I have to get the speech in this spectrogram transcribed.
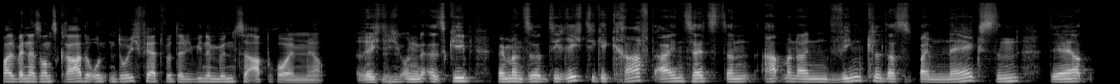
Weil wenn er sonst gerade unten durchfährt, wird er wie eine Münze abräumen, ja. Richtig. Mhm. Und es gibt, wenn man so die richtige Kraft einsetzt, dann hat man einen Winkel, dass beim nächsten, der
